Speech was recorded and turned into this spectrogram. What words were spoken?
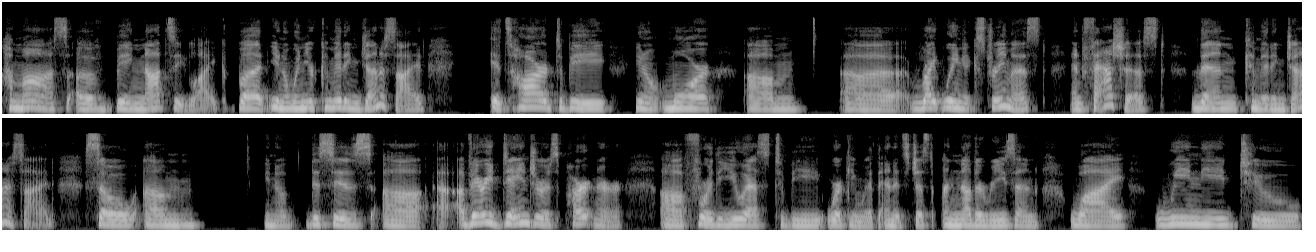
hamas of being nazi like but you know when you're committing genocide it's hard to be you know more um, uh, right wing extremist and fascist than committing genocide. So, um, you know, this is uh, a very dangerous partner uh, for the U.S. to be working with. And it's just another reason why we need to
